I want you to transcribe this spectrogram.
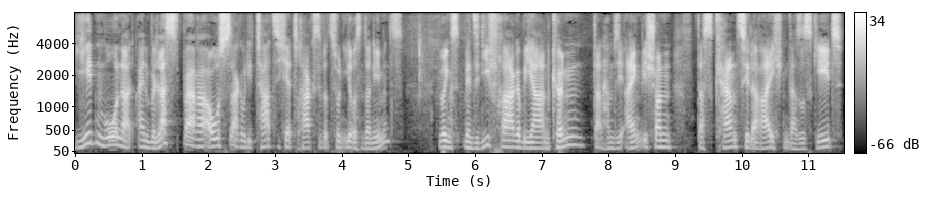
jeden Monat eine belastbare Aussage über die tatsächliche Ertragssituation Ihres Unternehmens? Übrigens, wenn Sie die Frage bejahen können, dann haben Sie eigentlich schon das Kernziel erreicht, um das es geht,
